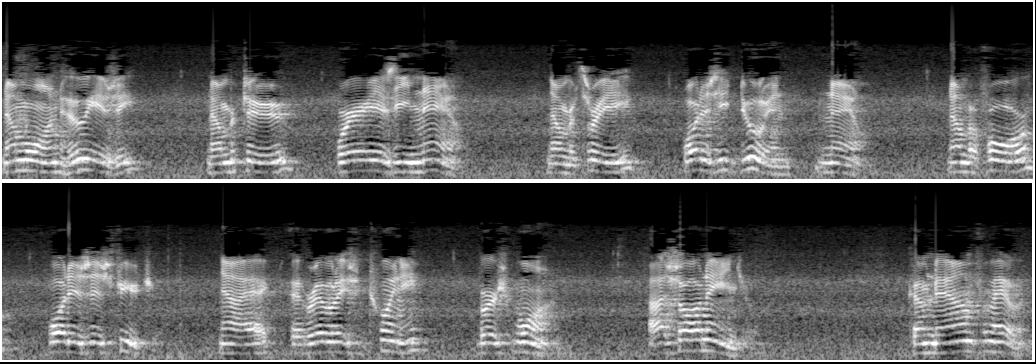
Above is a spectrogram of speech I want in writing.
number one, who is he? Number two, where is he now? Number three, what is he doing now? Number four, what is his future? Now, Act, uh, Revelation 20, verse 1. I saw an angel come down from heaven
